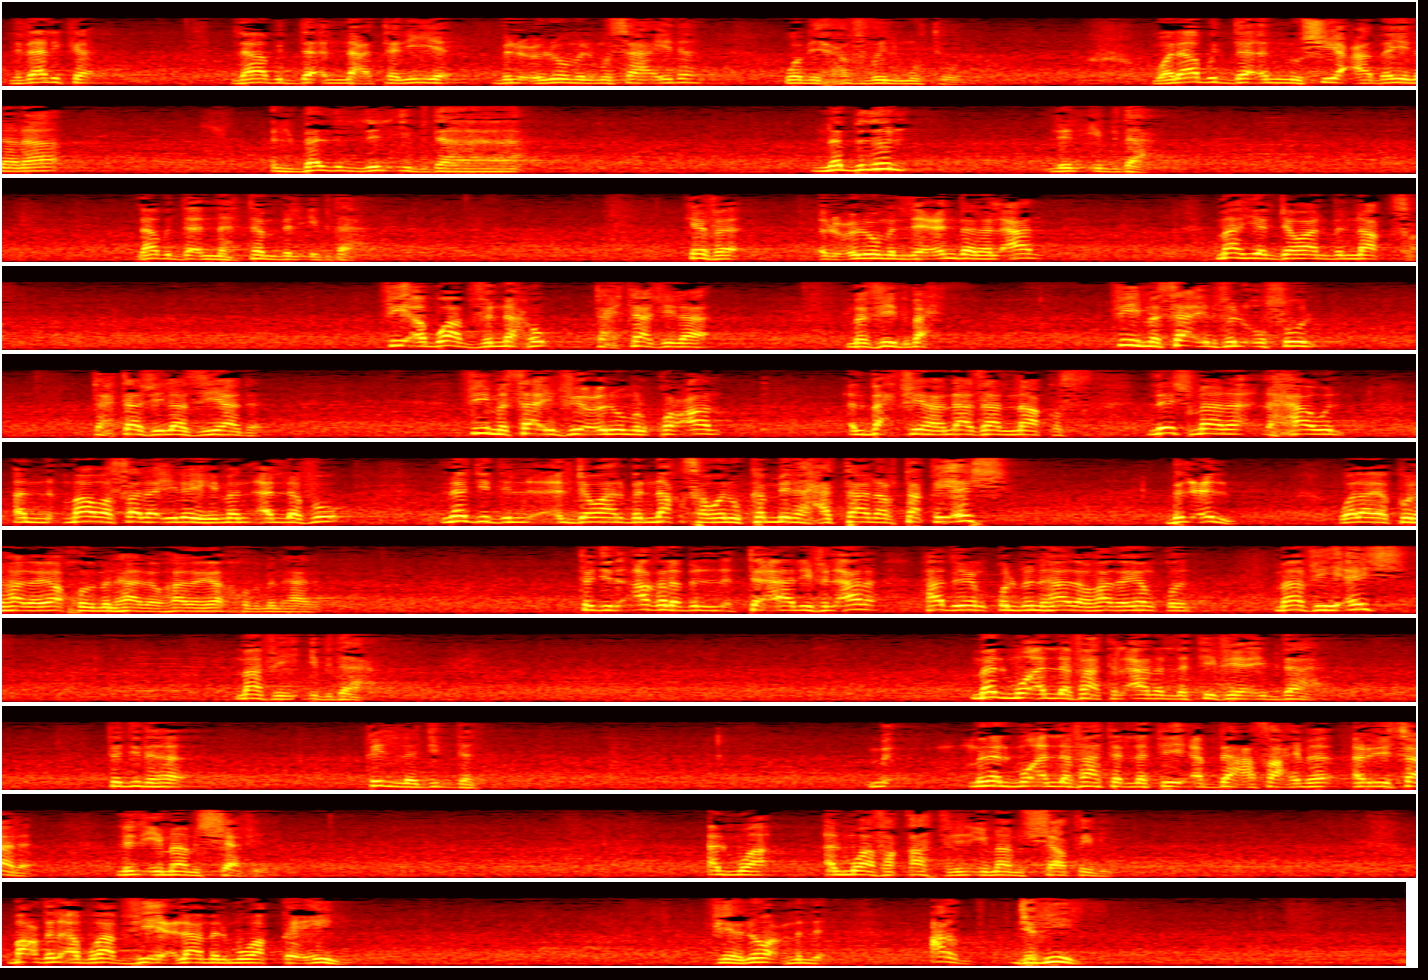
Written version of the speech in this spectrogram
لذلك لا بد أن نعتني بالعلوم المساعدة وبحفظ المتون. ولا بد أن نشيع بيننا البذل للإبداع. نبذل للإبداع. لا بد أن نهتم بالإبداع. كيف العلوم اللي عندنا الآن؟ ما هي الجوانب الناقصة؟ في أبواب في النحو تحتاج إلى مزيد بحث. في مسائل في الأصول تحتاج إلى زيادة. في مسائل في علوم القرآن البحث فيها لا زال ناقص. ليش ما نحاول أن ما وصل إليه من ألفوا؟ نجد الجوانب الناقصة ونكملها حتى نرتقي إيش؟ بالعلم. ولا يكون هذا يأخذ من هذا وهذا يأخذ من هذا. تجد أغلب التآليف الآن هذا ينقل من هذا وهذا ينقل. ما فيه إيش؟ ما فيه إبداع. ما المؤلفات الآن التي فيها إبداع؟ تجدها قلة جدا. من المؤلفات التي أبدع صاحبها الرسالة للإمام الشافعي. الموافقات للإمام الشاطبي. بعض الأبواب في إعلام الموقعين. فيها نوع من عرض جميل.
